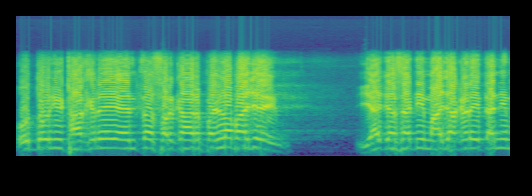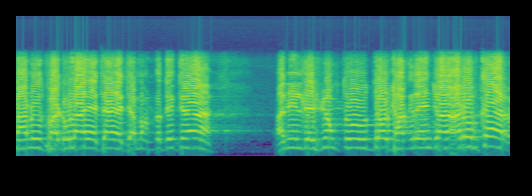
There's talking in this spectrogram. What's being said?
उद्धवजी ठाकरे यांचं सरकार पडलं पाहिजे. याच्यासाठी माझ्याकडे त्यांनी माणूस पाठवला याच्या याच्या पद्धतीनं अनिल देशमुख तू उद्धव ठाकरे यांच्यावर आरोप कर.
